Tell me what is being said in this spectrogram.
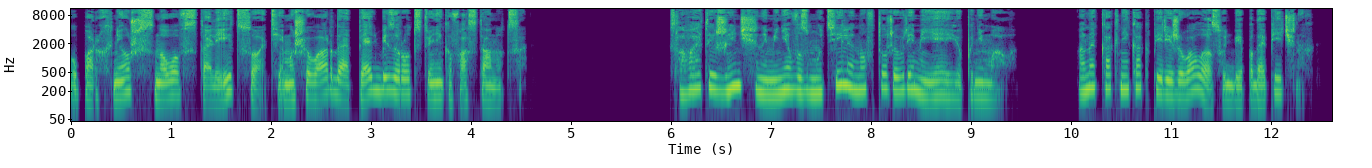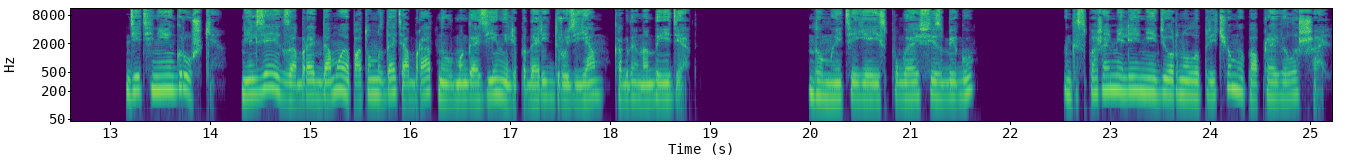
Упорхнешь снова в столицу, а Тим и Шиварда опять без родственников останутся. Слова этой женщины меня возмутили, но в то же время я ее понимала. Она как-никак переживала о судьбе подопечных. Дети не игрушки. Нельзя их забрать домой, а потом сдать обратно в магазин или подарить друзьям, когда надоедят. Думаете, я испугаюсь и сбегу? Госпожа Миления дернула плечом и поправила шаль.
